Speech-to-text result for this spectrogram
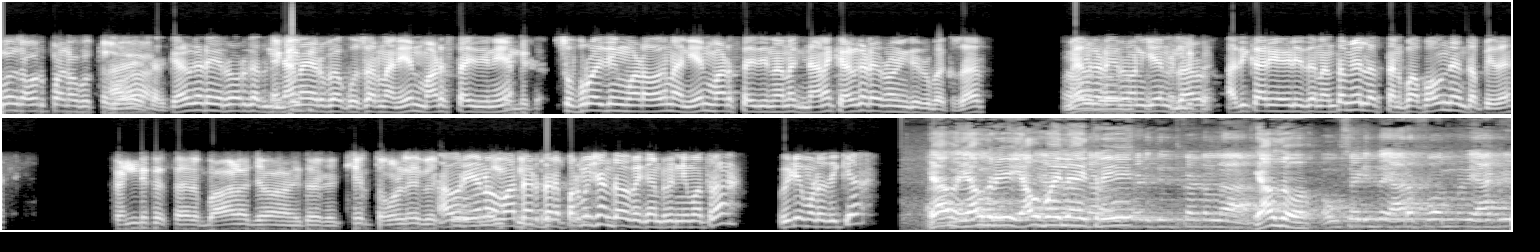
ಹೋದ್ರೆ ಅವ್ರ ಪಾಣ ಗೊತ್ತಲ್ಲ ಅದೇ ಸರ್ ಕೆಳಗಡೆ ಇರೋರ್ಗೆ ಅದು ಜ್ಞಾನ ಇರಬೇಕು ಸರ್ ನಾನು ಏನ್ ಮಾಡಿಸ್ತಾ ಇದ್ದೀನಿ? ಖಂಡಿತ. ಸೂಪರ್ವೈಸಿಂಗ್ ಮಾಡುವಾಗ ನಾನು ಏನ್ ಮಾಡಿಸ್ತಾ ಇದ್ದೀನಿ ಅನ್ನೋ ಜ್ಞಾನ ಕೆಳಗಡೆ ಇರೋನಿಗೆ ಇರಬೇಕು ಸರ್ ಮೇಲ್ಗಡೆ ಹೌದು, ಇರೋನ್ಗೆ ಏನ್ ಸರ್ ಖಂಡಿತ. ಅಧಿಕಾರಿ ಹೇಳಿದಾನಂತ ಮೇಲೆ ಹತ್ತಾನೆ. ಪಾಪ ಅವನದೇನ್ ತಪ್ಪಿದೆ? ಖಂಡಿತ ಸರ್ ಬಹಳ ಜ ಇದ್ರಾಗ ಕೇರ್ ತಗೊಳ್ಳೇಬೇಕು. ಅವ್ರು ಏನೋ ಮಾತಾಡ್ತಾರೆ ಪರ್ಮಿಷನ್ ತಗೋಬೇಕೇನ್ರಿ ನಿಮ್ಮ ಹತ್ರ ವಿಡಿಯೋ ಮಾಡೋದಕ್ಕೆ? ಯಾವ ಯಾವ್ದ್ರಿ? ಯಾವ ಬಾಯ್ಲೆ ಐತ್ರಿ? ಯಾವ್ದು ಔಟ್ಸೈಡ್ ಇಂದ ಯಾರೋ ಫೋನ್ ಮಾಡಿ ಯಾಕ್ರಿ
